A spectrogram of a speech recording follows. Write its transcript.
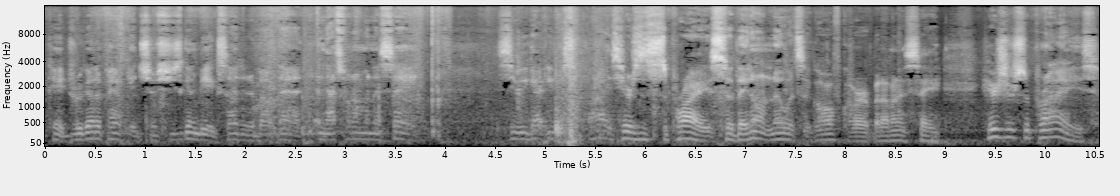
Okay, Drew got a package, so she's gonna be excited about that. And that's what I'm gonna say. See, we got you a surprise. Here's a surprise. So they don't know it's a golf cart, but I'm gonna say, here's your surprise.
